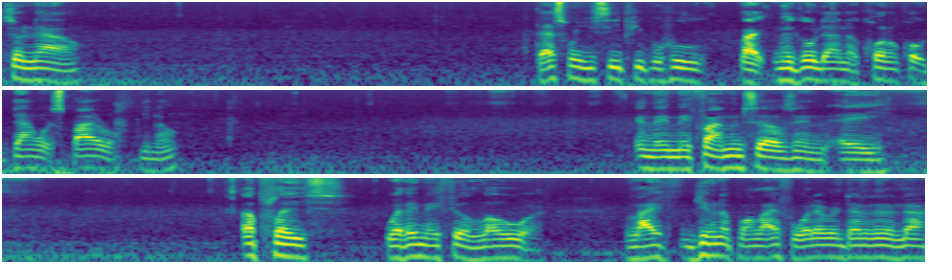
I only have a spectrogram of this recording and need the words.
So now, that's when you see people who like may go down a quote unquote downward spiral, you know. And they may find themselves in a a place where they may feel low or life giving up on life or whatever, da da da da.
